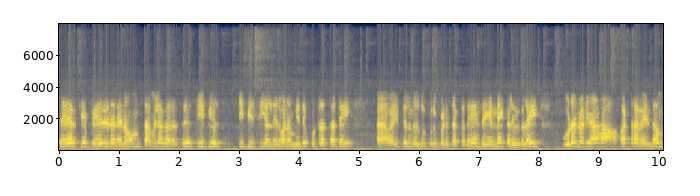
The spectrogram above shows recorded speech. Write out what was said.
செயற்கை பேரிடர் எனவும் தமிழக அரசு சிபிஎல் சிபிசிஎல் நிறுவனம் மீது குற்றச்சாட்டை அஹ், வைத்திருந்தது குறிப்பிடத்தக்கது. இந்த எண்ணெய் கழிவுகளை உடனடியாக அகற்ற வேண்டும்.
